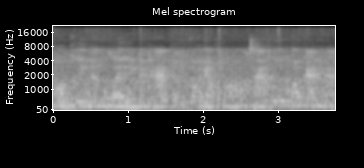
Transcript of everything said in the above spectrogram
มอบคืนทั้งหมดเลยนะคะ ก็เดี๋ยวขอสาธุพร้อมกันค่ะ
